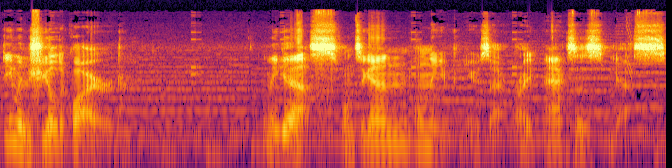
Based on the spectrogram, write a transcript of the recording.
Demon Shield acquired. Let me guess. Once again, only you can use that, right? Axs? Yes.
